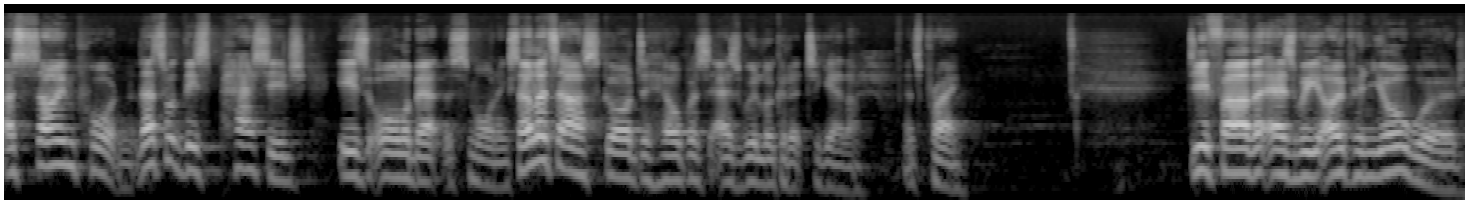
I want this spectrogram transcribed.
are so important. That's what this passage is all about this morning. So let's ask God to help us as we look at it together. Let's pray. Dear Father, as we open your word,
